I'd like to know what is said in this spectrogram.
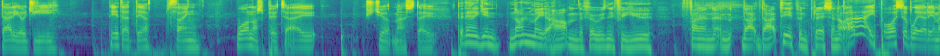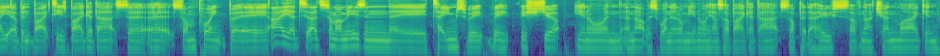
Dario G. They did their thing. Warner's put it out. Stuart missed out. But then again, nothing might have happened if it wasn't for you it in that that tape and pressing it up. Aye, possibly, or he might have went back to his bag of dats uh, at some point. But uh, I had had some amazing uh, times with, with, with Stuart, you know, and, and that was one of them. You know, he has a bag of dats up at the house, having a chin wag, and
